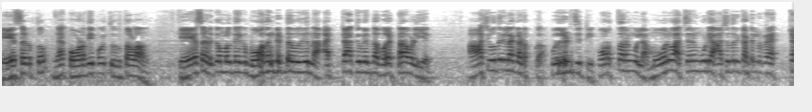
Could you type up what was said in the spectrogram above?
കേസെടുത്തു. ഞാൻ കോടതി പോയി തീർത്തോളാം. കേസ് എടുക്കുമ്പോഴത്തേക്ക് ബോധം കെട്ട് വീഴുന്ന അറ്റാക്ക് വരുന്ന വേട്ടാവളിയൻ. ആശുപത്രിയിലാണ് കിടക്കുക. പേടിച്ചിട്ട് പുറത്തിറങ്ങൂല. മോനും അച്ഛനും കൂടി ആശുപത്രി കട്ടിൽ ഒരൊറ്റ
